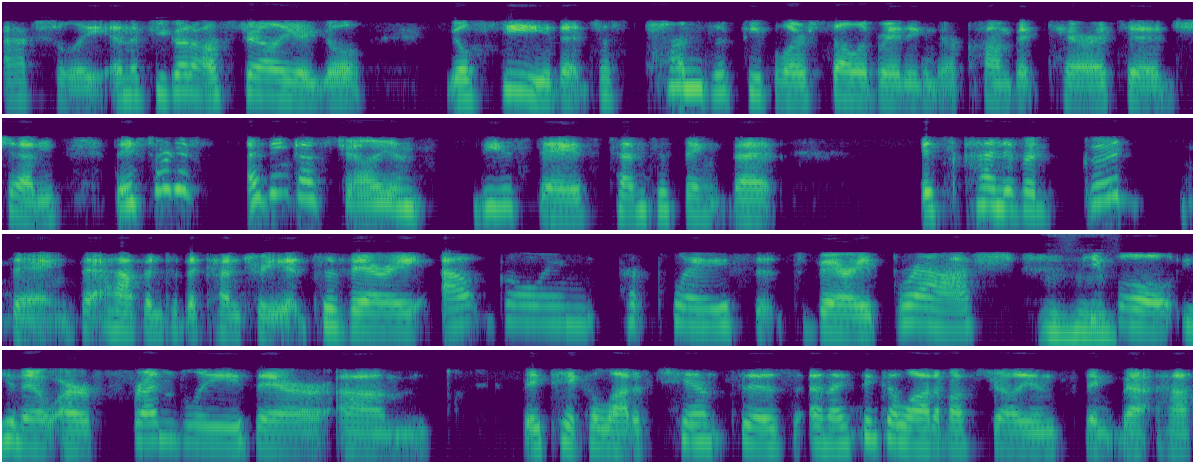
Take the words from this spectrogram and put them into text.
actually. And if you go to Australia, you'll you'll see that just tons of people are celebrating their convict heritage. And they sort of, I think Australians these days tend to think that it's kind of a good thing that happened to the country. It's a very outgoing place. It's very brash. Mm-hmm. People, you know, are friendly. They're, um, they take a lot of chances. And I think a lot of Australians think that has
